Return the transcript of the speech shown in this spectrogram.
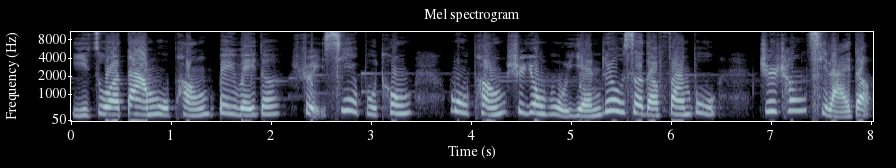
一座大木棚被围得水泄不通。木棚是用五颜六色的帆布支撑起来的。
